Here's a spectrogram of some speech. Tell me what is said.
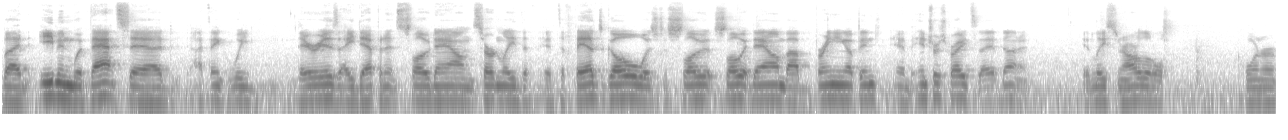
But even with that said, I think we, there is a definite slowdown. Certainly, the- if the Fed's goal was to slow it, slow it down by bringing up in- interest rates, they have done it, at least in our little corner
